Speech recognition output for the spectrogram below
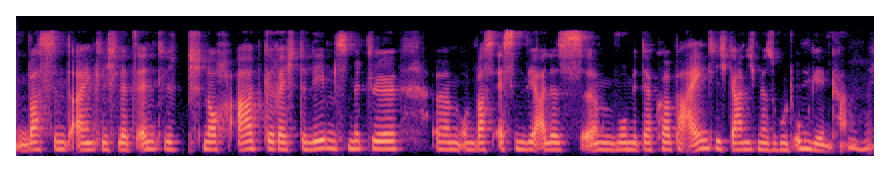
was sind eigentlich letztendlich noch artgerechte Lebensmittel ähm, und was essen wir alles, ähm, womit der Körper eigentlich gar nicht mehr so gut umgehen kann. Mhm.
